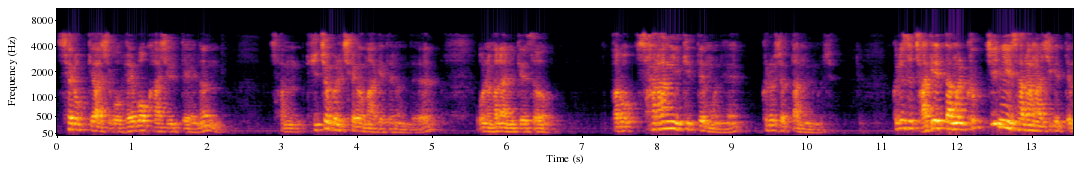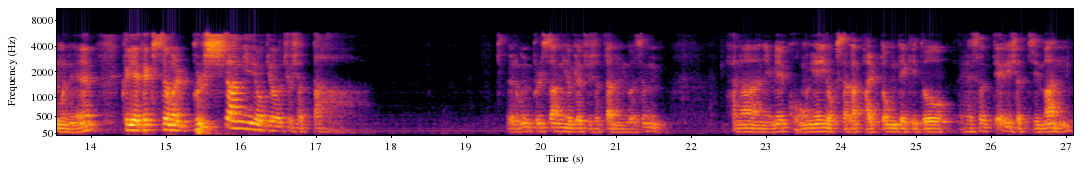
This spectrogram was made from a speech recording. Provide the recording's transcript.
새롭게 하시고 회복하실 때에는 참 기적을 체험하게 되는데 오늘 하나님께서 바로 사랑이 있기 때문에 그러셨다는 거죠. 그래서 자기의 땅을 극진히 사랑하시기 때문에 그의 백성을 불쌍히 여겨 주셨다. 여러분 불쌍히 여겨 주셨다는 것은 하나님의 공의 역사가 발동되기도 해서 때리셨지만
